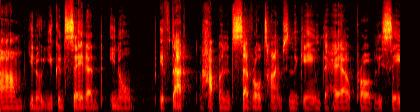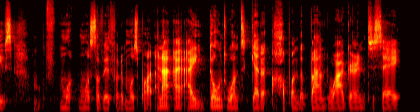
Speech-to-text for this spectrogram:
um, you know, you could say that you know if that happened several times in the game, De Gea probably saves m- most of it for the most part. And I, I, I, don't want to get a hop on the bandwagon to say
